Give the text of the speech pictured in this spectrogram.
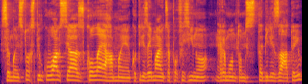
семистор. Спілкувався з колегами, котрі займаються професійно ремонтом стабілізаторів.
